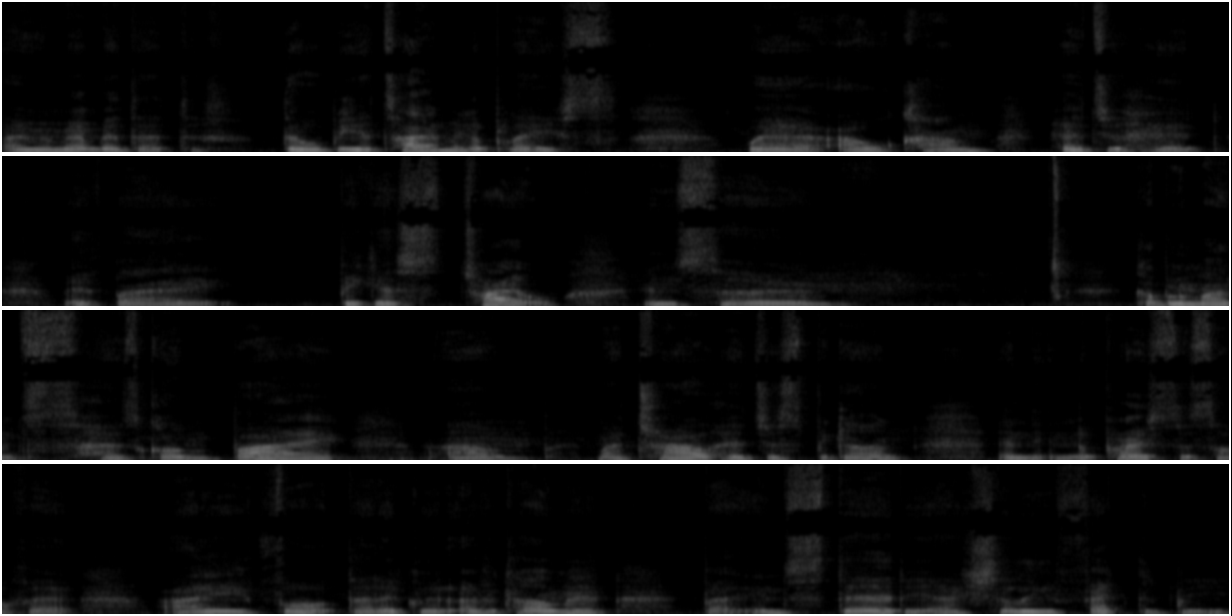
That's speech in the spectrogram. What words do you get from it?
I remember that there will be a time and a place where I will come head to head with my biggest trial. And so a couple of months has gone by. Um, my trial had just begun and in the process of it, I thought that I could overcome it, but instead it actually affected me.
